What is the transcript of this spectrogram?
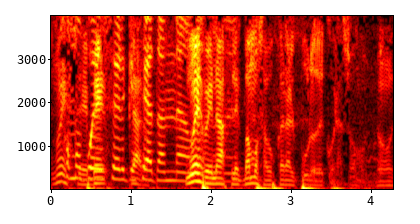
no es ¿Cómo eh, puede Ben- ser que sea tan now? No es Ben Affleck, vamos a buscar al puro de corazón, no,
